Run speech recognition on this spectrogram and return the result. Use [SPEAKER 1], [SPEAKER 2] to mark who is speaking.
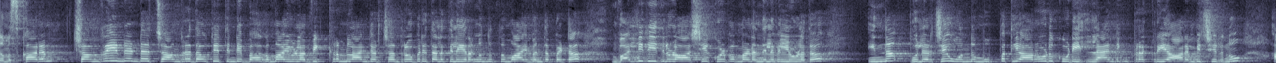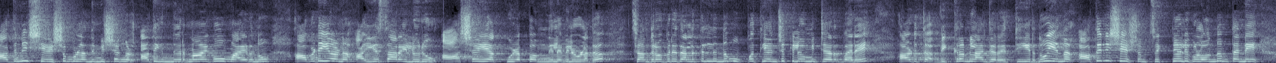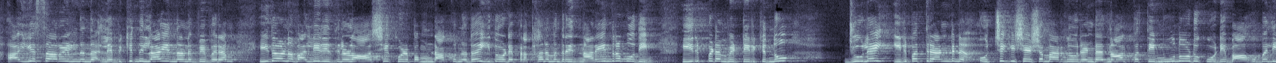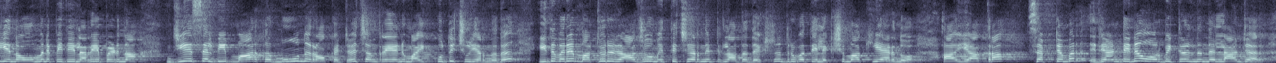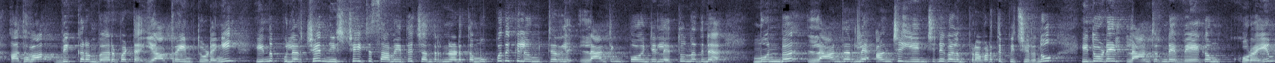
[SPEAKER 1] നമസ്കാരം. ചന്ദ്രയൻ രണ്ട് ചന്ദ്ര ദൗത്യത്തിന്റെ ഭാഗമായുള്ള വിക്രം ലാൻഡർ ചന്ദ്രോപരിതലത്തിൽ ഇറങ്ങുന്നതുമായി ബന്ധപ്പെട്ട് വലിയ രീതിയിലുള്ള ആശയക്കുഴപ്പമാണ് നിലവിലുള്ളത്. ഇന്ന് പുലർച്ചെ ഒന്ന് മുപ്പത്തിയാറോട് കൂടി ലാൻഡിംഗ് പ്രക്രിയ ആരംഭിച്ചിരുന്നു. അതിനുശേഷമുള്ള നിമിഷങ്ങൾ അതിനിർണായകവുമായിരുന്നു അവിടെയാണ് ഐ എസ് ആർ ഒരു ആശയക്കുഴപ്പം നിലവിലുള്ളത്. ചന്ദ്രോപരിതലത്തിൽ നിന്ന് മുപ്പത്തിയഞ്ച് കിലോമീറ്റർ വരെ അടുത്ത വിക്രം ലാൻഡർ എത്തിയിരുന്നു. എന്നാൽ അതിനുശേഷം സിഗ്നലുകൾ ഒന്നും തന്നെ ഐ എസ് ആർഒയിൽ നിന്ന് ലഭിക്കുന്നില്ല എന്നാണ് വിവരം. ഇതാണ് വലിയ രീതിയിലുള്ള ആശയക്കുഴപ്പം ഉണ്ടാക്കുന്നത്. ഇതോടെ പ്രധാനമന്ത്രി നരേന്ദ്രമോദിയും ഇരിപ്പിടം വിട്ടിരിക്കുന്നു. ജൂലൈ ഇരുപത്തിരണ്ടിന് ഉച്ചയ്ക്ക് ശേഷമായിരുന്നു രണ്ട് നാൽപ്പത്തി മൂന്നോടു കൂടി ബാഹുബലി എന്ന ഓമന പേരിൽ അറിയപ്പെടുന്ന G S L V mark മൂന്ന് റോക്കറ്റ് ചന്ദ്രയാനുമായി കുതിച്ചുയർന്നത് ഇതുവരെ മറ്റൊരു രാജ്യവും എത്തിച്ചേർന്നിട്ടില്ലാത്ത ദക്ഷിണ ധ്രുവത്തെ ലക്ഷ്യമാക്കിയായിരുന്നു ആ യാത്ര. സെപ്റ്റംബർ രണ്ടിന് ഓർബിറ്റിൽ നിന്ന് ലാൻഡർ അഥവാ വിക്രം വേർപെട്ട് യാത്രയും തുടങ്ങി. ഇന്ന് പുലർച്ചെ നിശ്ചയിച്ച സമയത്ത് ചന്ദ്രനടുത്ത മുപ്പത് കിലോമീറ്ററിൽ ലാൻഡിംഗ് പോയിന്റിൽ എത്തുന്നതിന് മുൻപ് ലാൻഡറിലെ അഞ്ച് എഞ്ചിനുകളും പ്രവർത്തിപ്പിച്ചിരുന്നു. ഇതോടെ ലാൻഡറിന്റെ വേഗം കുറയും.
